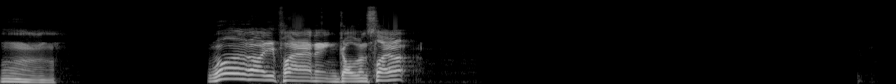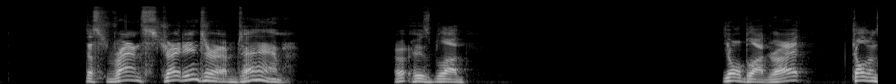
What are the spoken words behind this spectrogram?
Hmm. What are you planning, Goblin Slayer? Just ran straight into him, damn. Oh, whose blood? Your blood, right? Goblin...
